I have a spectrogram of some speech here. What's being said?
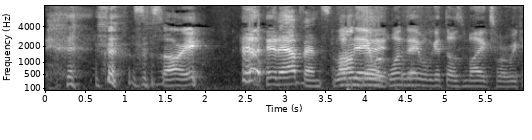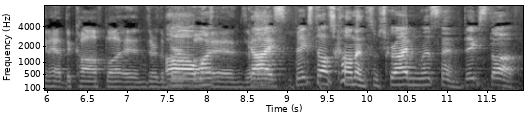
Sorry. it happens. One day, day. one day we'll get those mics where we can have the cough buttons or the burp Oh, one, buttons. or- guys, big stuff's coming. Subscribe and listen. Big stuff.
